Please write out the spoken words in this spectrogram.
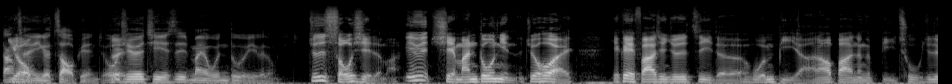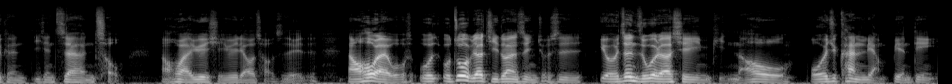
当成一个照片，我觉得其实是蛮有温度的一个东西。就是手写的嘛，因为写蛮多年的，就后来也可以发现，就是自己的文笔啊，然后把那个笔触，就是可能以前字还很丑，然后后来越写越潦草之类的。然后后来我我我做的比较极端的事情，就是有一阵子为了要写影评，然后我会去看两遍电影，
